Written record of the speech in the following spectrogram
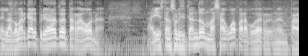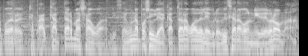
En la comarca del Priorato de Tarragona, ahí están solicitando más agua para poder, para poder captar más agua. Dice, una posibilidad, captar agua del Ebro. Dice Aragón, ni de broma.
